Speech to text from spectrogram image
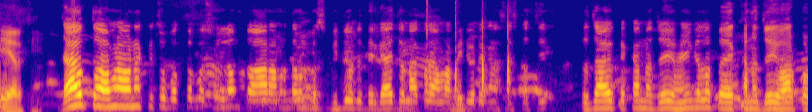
এই আর কি যাই হোক তো আমরা অনেক কিছু বক্তব্য শুনলাম তো আর আমরা তেমন বেশি ভিডিওটা দীর্ঘায়িত না করে আমরা ভিডিওটা এখানে শেষ করছি তো যাই হোক এখানে জয়ী হয়ে গেল তো এখানে জয়ী হওয়ার পর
